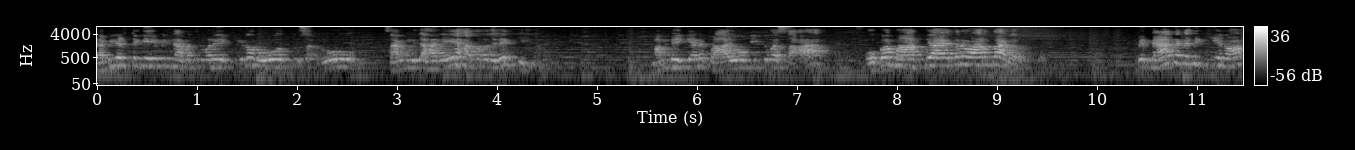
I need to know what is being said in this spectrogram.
කැබිනට් එකේ ඉන්න ඇමතිවරයෙක් කියන රෝත්තු රෝ සංවිධානයේ හතර දෙනෙක් ඉන්නවා. මම මේ කියන්නේ ප්‍රායෝගිකව සහ ඔබ මාධ්‍ය ආයතන වාර්තා කරනවා. මේ මෑතකදී කියනවා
